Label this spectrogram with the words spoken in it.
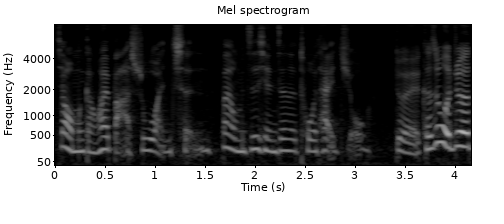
叫我们赶快把书完成，不然我们之前真的拖太久。对，可是我觉得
